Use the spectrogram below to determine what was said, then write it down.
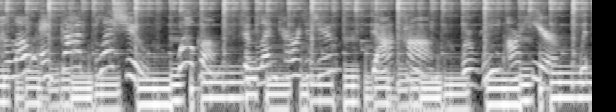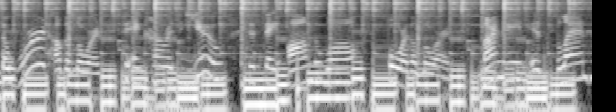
hello, and God bless you. Welcome to BlenencouragesYou.com, where we are here with the word of the Lord to encourage you to stay on the wall for the Lord. My name is Blend,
